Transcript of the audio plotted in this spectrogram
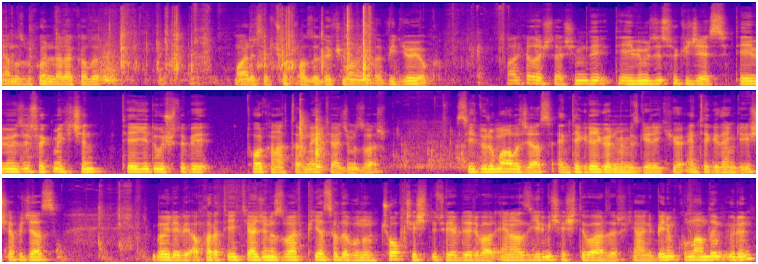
Yalnız bu konuyla alakalı maalesef çok fazla doküman ya da video yok. Arkadaşlar şimdi teybimizi sökeceğiz. Teybimizi sökmek için T7 uçlu bir tork anahtarına ihtiyacımız var. C durumu alacağız. Entegreyi görmemiz gerekiyor. Entegreden giriş yapacağız. Böyle bir aparata ihtiyacınız var. Piyasada bunun çok çeşitli türevleri var. En az 20 çeşidi vardır. Yani benim kullandığım ürün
